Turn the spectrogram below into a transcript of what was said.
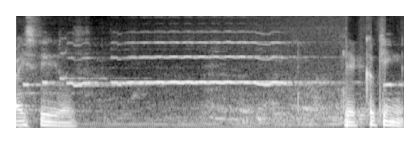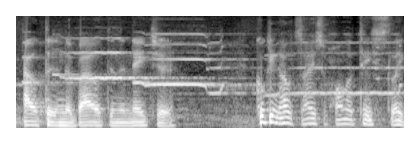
Rice fields. They're cooking out and about in the nature. Cooking outside, subhanAllah, tastes like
